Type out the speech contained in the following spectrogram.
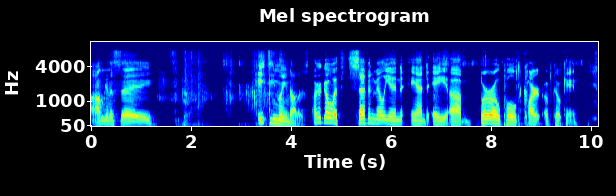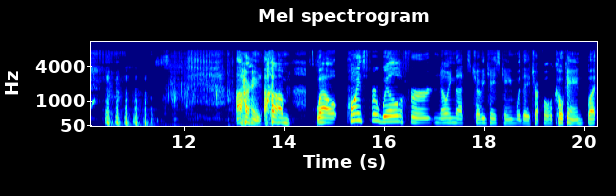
I'm gonna say eighteen million dollars. I'm gonna go with seven million and a um, burrow pulled cart of cocaine. All right. Um, well, points for Will for knowing that Chevy Chase came with a truck full of cocaine, but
